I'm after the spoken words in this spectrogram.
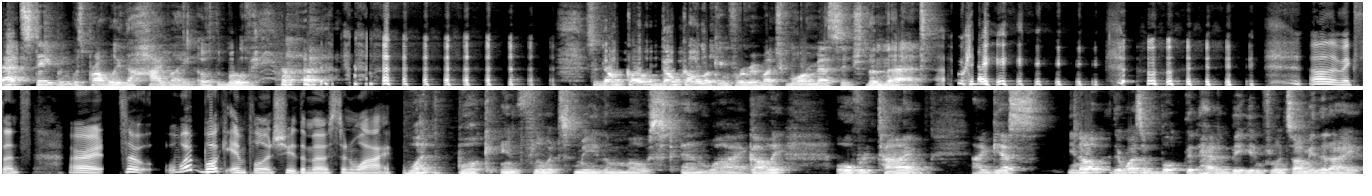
That statement was probably the highlight of the movie. so don't go don't go looking for a much more message than that. okay. oh, that makes sense. All right. So, what book influenced you the most and why? What book influenced me the most and why? Golly, over time, I guess you know, there was a book that had a big influence on me that I,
